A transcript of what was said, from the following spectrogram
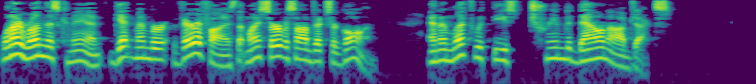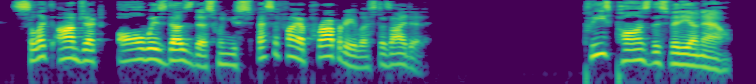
When I run this command, getMember verifies that my service objects are gone, and I'm left with these trimmed down objects. Select object always does this when you specify a property list as I did. Please pause this video now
